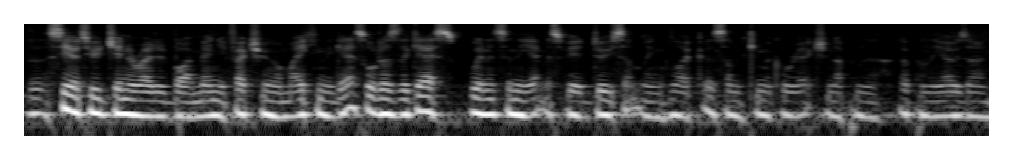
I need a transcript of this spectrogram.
the CO two generated by manufacturing or making the gas, or does the gas, when it's in the atmosphere, do something like uh, some chemical reaction up in the up in the ozone,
